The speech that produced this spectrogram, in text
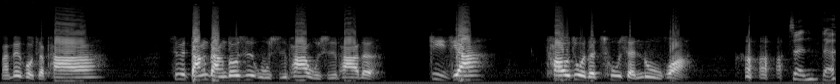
嘛要五十趴，是不是？档档都是五十趴、五十趴的，技嘉操作的出神入化，真的，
